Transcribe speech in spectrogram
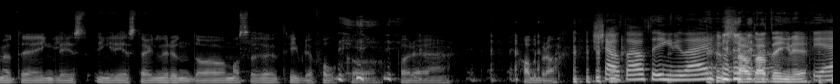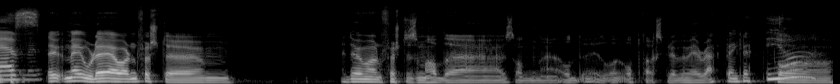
møte Ingrid, Ingrid Støylen Runde og masse trivelige folk og bare ha det bra. Shout-out til Ingrid der. Shout-out til Ingrid. Yes. Men jeg gjorde det. Jeg var den første Det var den første som hadde sånn uh, opptaksprøve med rap, egentlig. Ja. På,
